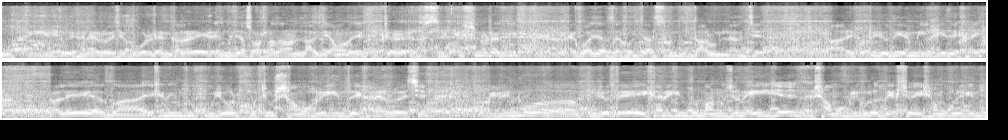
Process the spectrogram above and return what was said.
মূর্তি কিন্তু এখানে রয়েছে গোল্ডেন কালারের এটা কিন্তু জাস্ট অসাধারণ লাগছে। আমার কাছে শ্রীকৃষ্ণটাকে একবার জাস্ট দেখো জাস্ট কিন্তু দারুণ লাগছে। আর একটু যদি আমি এগিয়ে দেখাই, তাহলে এখানে কিন্তু পুজোর প্রচুর সামগ্রী কিন্তু এখানে রয়েছে। বিভিন্ন পুজোতে এখানে কিন্তু মানুষজন এই যে সামগ্রীগুলো দেখছ, এই সামগ্রী কিন্তু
